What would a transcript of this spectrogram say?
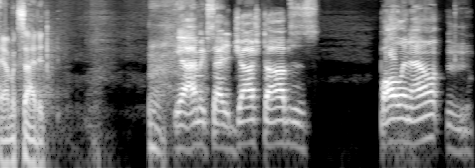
Hey, I'm excited. Yeah, I'm excited. Josh Dobbs is balling out and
